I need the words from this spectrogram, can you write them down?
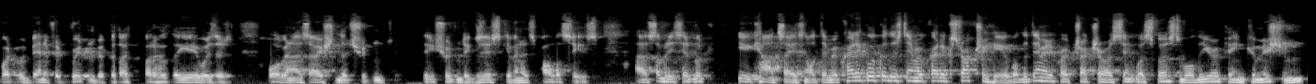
what would benefit Britain, because I thought the EU was an organisation that shouldn't it shouldn't exist given its policies. Uh, somebody said, look, you can't say it's not democratic. Look at this democratic structure here. Well, the democratic structure I sent was, first of all, the European Commission,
